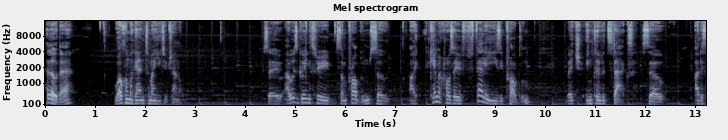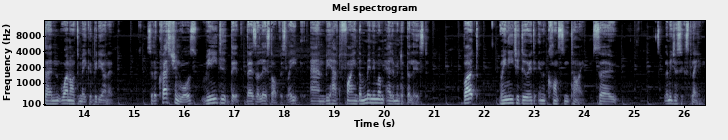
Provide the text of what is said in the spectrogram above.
Hello there, welcome again to my YouTube channel. So I was going through some problems so I came across a fairly easy problem which included stacks. So I decided why not to make a video on it. So the question was we need to there's a list obviously and we have to find the minimum element of the list. But we need to do it in constant time. So let me just explain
